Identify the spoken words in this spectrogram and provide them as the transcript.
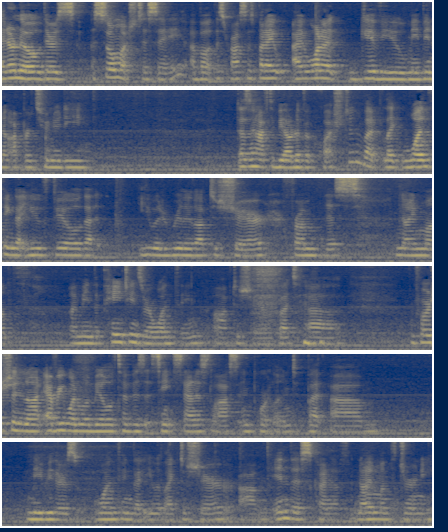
I don't know, there's so much to say about this process, but I, I want to give you maybe an opportunity. Doesn't have to be out of a question, but like one thing that you feel that you would really love to share from this nine month. I mean, the paintings are one thing I have to share, but uh, unfortunately, not everyone will be able to visit St. Stanislaus in Portland. But um, maybe there's one thing that you would like to share um, in this kind of nine month journey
